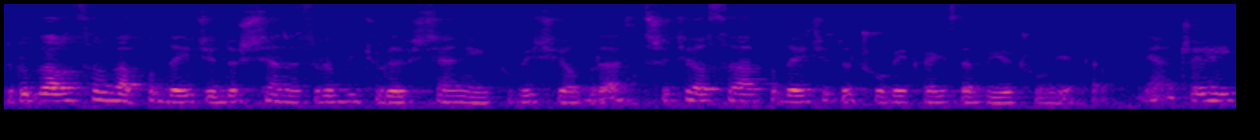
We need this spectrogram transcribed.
druga osoba podejdzie do ściany, zrobi dziurę w ścianie i powiesi obraz, trzecia osoba podejdzie do człowieka i zabije człowieka. Nie? Czyli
